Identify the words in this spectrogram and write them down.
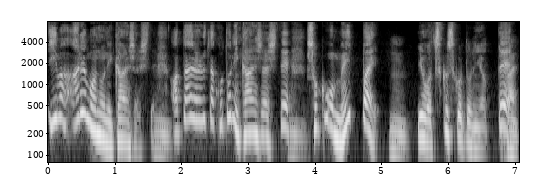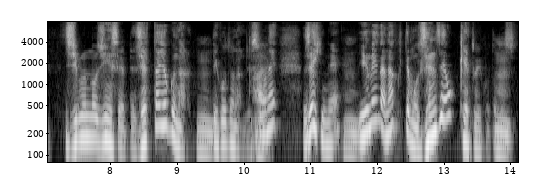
今あるものに感謝して、うん与えられたことに感謝して、うんそこを目いっぱい、うん。要は尽くすことによって、はい自分の人生って絶対良くなるうんっていうことなんですよね。ぜひね、うん夢がなくても全然 OK ということです。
